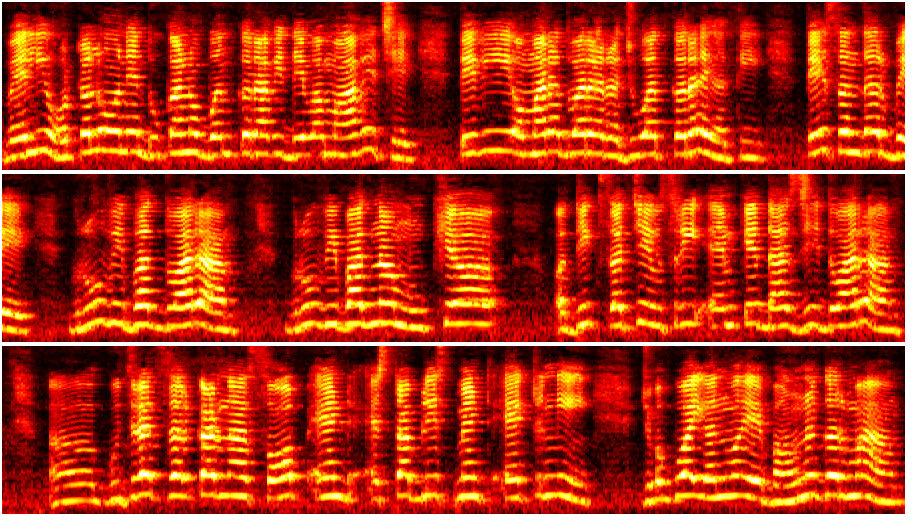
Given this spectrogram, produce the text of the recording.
વહેલી હોટલો અને દુકાનો બંધ કરાવી દેવામાં આવે છે તેવી અમારા દ્વારા રજૂઆત કરાઈ હતી. તે સંદર્ભે ગૃહ વિભાગ દ્વારા ગૃહ વિભાગના મુખ્ય અધિક સચિવ શ્રી એમ કે દાસજી દ્વારા ગુજરાત સરકારના શોપ એન્ડ એસ્ટાબ્લિશમેન્ટ એક્ટની જોગવાઈ અન્વયે ભાવનગરમાં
